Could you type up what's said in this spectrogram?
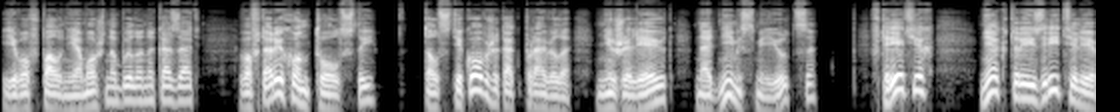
его вполне можно было наказать. Во-вторых, он толстый, Толстяков же, как правило, не жалеют, над ними смеются. В-третьих, некоторые зрители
